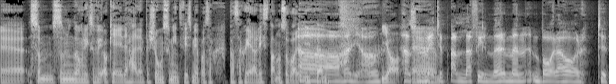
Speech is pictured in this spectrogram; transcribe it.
Eh, som, som de liksom, okej det här är en person som inte finns med på passag- passagerarlistan och så var det Ethan. Ja, han ja. Ja, han som är med i ehm. typ alla filmer men bara har typ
